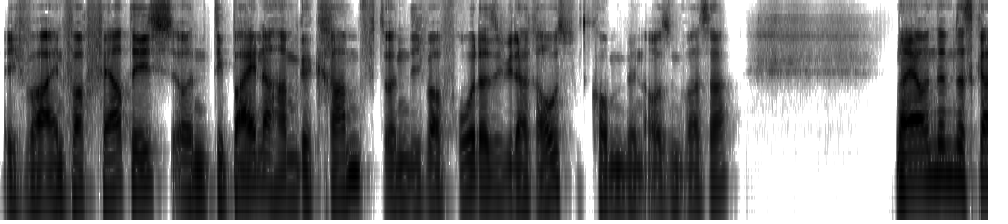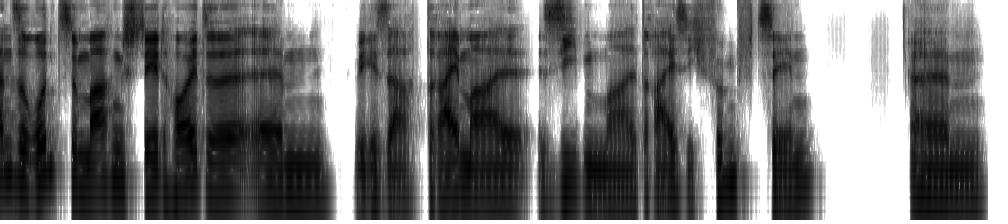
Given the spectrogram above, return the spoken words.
Ich war einfach fertig und die Beine haben gekrampft und ich war froh, dass ich wieder rausgekommen bin aus dem Wasser. Naja, und um das Ganze rund zu machen, steht heute, ähm, wie gesagt, dreimal, siebenmal 30, 15 ähm,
